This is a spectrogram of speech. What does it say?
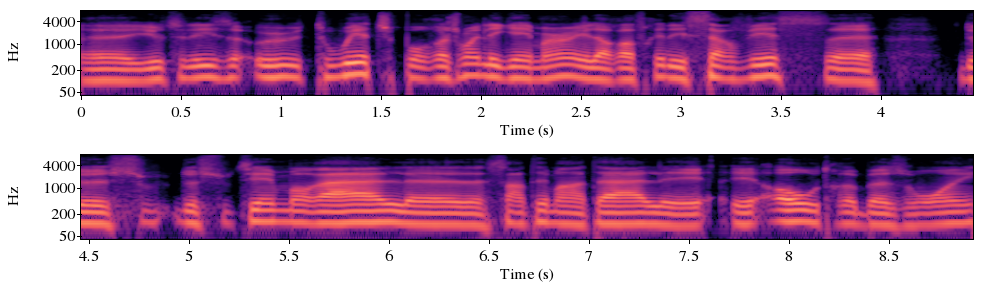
Euh, ils utilisent, eux, Twitch pour rejoindre les gamers et leur offrir des services euh, de, sou- de soutien moral, euh, santé mentale et, et autres besoins.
